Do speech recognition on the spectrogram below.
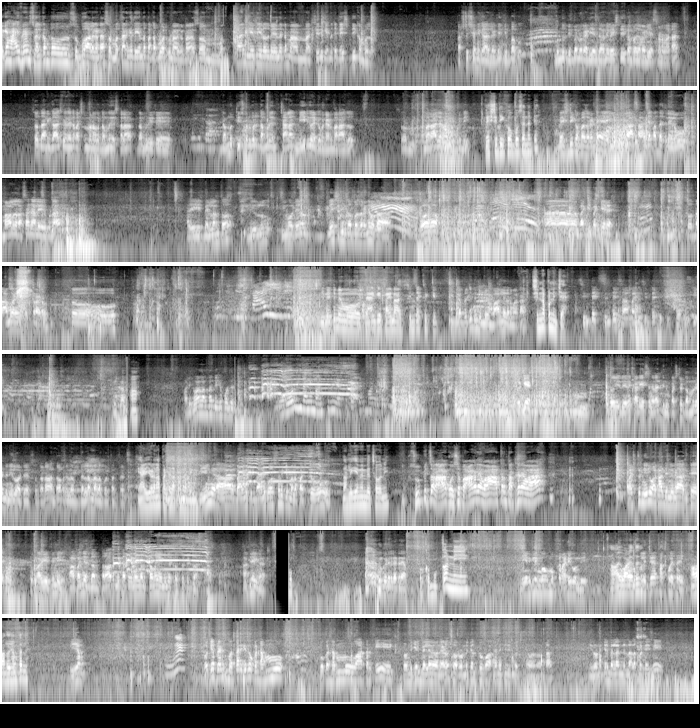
Okay hi friends. Welcome to Subbu Allagadda. So మొత్తానికి అయితే ఏంటబ్బా డబ్బు పట్టుకున్నాను అనుకుంటున్నా. సో మొత్తానికి అయితే ఈరోజు నేను ఏంటంటే మా నా చేనికి ఏంటంటే వేస్ట్ డీకంపోజర్ ఫస్ట్ శని కాదులేండి దిబ్బకు. ముందు దిబ్బను రెడీ చేద్దామని వేస్ట్ డీకంపోజర్ రెడీ చేస్తాను అనమాట సో దానికి కావాల్సిన ఏంటంటే ఫస్ట్ మనం ఒక డమ్ము తీసుకోవాలా డమ్ము తీస్తే డమ్ము తీసుకొని కూడా డమ్ము చాలా నీట్గా పెట్టుకుపోయినాడు మా రాజు. సో మా రాజు అని చెప్పింది. వెస్ట్ డీకంపోజర్ అంటే? వేస్ట్ డీకంపోజర్ అంటే ఎరువు ఆ సహజ పద్ధతిలో ఎరువు మామూలుగా రసాయనాలు వేయకుండా అది బెల్లంతో నీళ్ళు ఇంకోటి ఏదో వేస్ట్ డీకంపోజర్ అని ఒక ఓ బగ్గి బగ్గేలే. సో దామగాడు ఏం చెప్తున్నాడు సో. దీనైతే మేము ట్యాంక్ పైన సింటెక్స్ ఎక్కినప్పటి నుంచి దీన్ని మేము వాడలేదన్నమాట. చిన్నప్పటి నుంచే? సింటెక్స్ సింటెక్స్ ఆ పైన సింటెక్స్ ఎక్కించినప్పటికి పనికి వాళ్ళందరూ చేస్తారు ఎవరుందని మనుషులు ఓకే. సో ఇదేదో కడిగేసాం కదా దీన్ని ఫస్ట్ డమ్ము నుండి నీళ్ళు పట్టి వేస్తుంటాడు. అంతా నేను బెల్లం నెల కొడతాను ఫ్రెండ్స్. అక్కడ దీన్ని దీన్నిరా దానికి దానికోసానికి మన ఫస్ట్ దాంట్లో ఏమేమి తెచ్చావని చూపించారా కొంచెంసేపు ఆగలేవా? ఆత్రం తట్టుకలేవా? ఫస్ట్ నీళ్ళు పట్టాలి దీని నిండా అంతే. అది చెప్పింది. ఆ పని చేద్దాం. తర్వాత మిగతా ఏమేమి కలుపుతామో ఏమేమి చేస్తామో చూపిద్దాం. అధ్యయంగా గొడవలు కట్టదా ఒక ముక్కని. నేను ఇంకొక ముక్క రెడీగా ఉంది. ఆ, వాడేదో ముక్కలు ఇస్తే తక్కువ అవుతాయి. వాడంత తింటారులే బియ్యం. ఓకే ఫ్రెండ్స్ మొత్తానికి అయితే ఒక డమ్ము ఒక డమ్ము వాటర్కి రెండు కేజీలు బెల్లం ఏమన్నాడు. సో రెండు కేజీలు తూకం అక్కడి నుంచి తీసుకొచ్చేసాం అనమాట ఈ రెండు కేజీలు బెల్లాన్ని నేను నలగొట్టేసి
